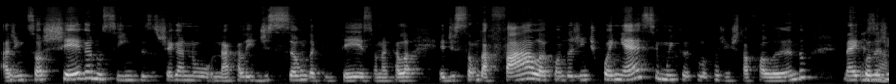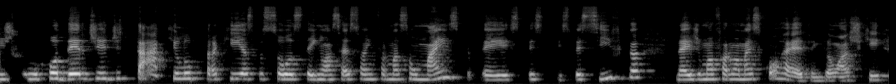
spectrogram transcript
A gente só chega no simples, chega no, naquela edição daquele texto, naquela edição da fala, quando a gente conhece muito aquilo que a gente está falando, né? E quando Exato. a gente tem o poder de editar aquilo para que as pessoas tenham acesso à informação mais é, espe específica, né? E de uma forma mais correta. Então, acho que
